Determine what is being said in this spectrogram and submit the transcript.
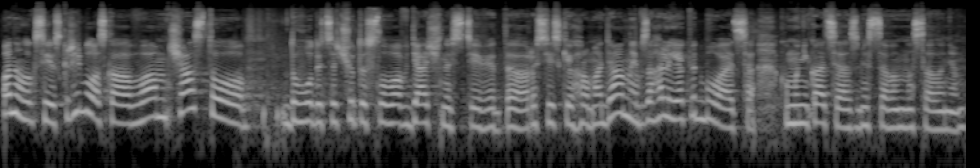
Пане Олексію, скажіть, будь ласка, вам часто доводиться чути слова вдячності від е, російських громадян? І взагалі як відбувається комунікація з місцевим населенням?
